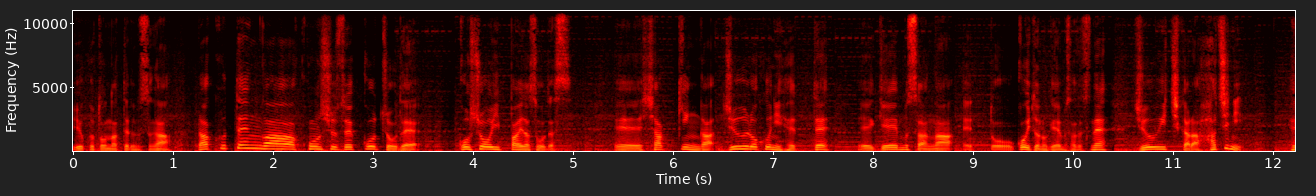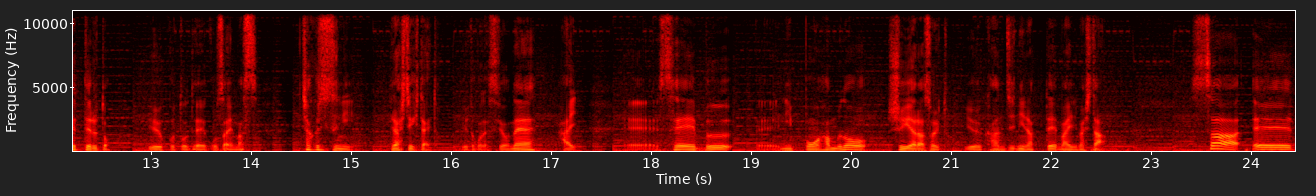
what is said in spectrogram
いうことになってるんですが楽天が今週絶好調で5勝1敗だそうです、えー、借金が16に減って、えー、ゲーム差が、えっと、5位とのゲーム差ですね。11から8に減ってるということでございます。着実に減らしていきたいというところですよね。はい、えー、西武、えー、日本ハムの首位争いという感じになってまいりました。さあ、えー、っ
